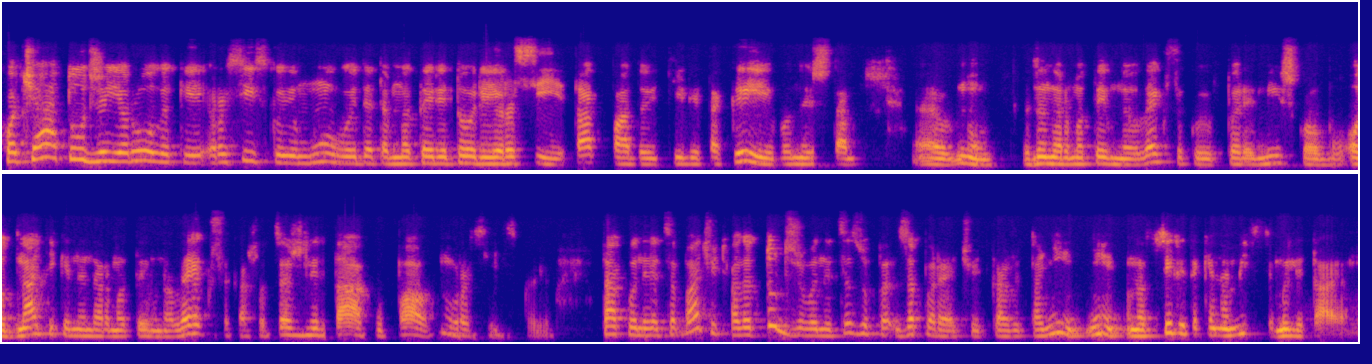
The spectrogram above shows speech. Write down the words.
Хоча тут же є ролики російською мовою, де там на території Росії так падають ті літаки, і вони ж там е, ну, з ненормативною лексикою в переміжку, або одна тільки ненормативна лексика, що це ж літак упав ну, російською. Так вони це бачать, але тут же вони це заперечують, кажуть: та ні, ні, у нас всі літаки на місці, ми літаємо.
